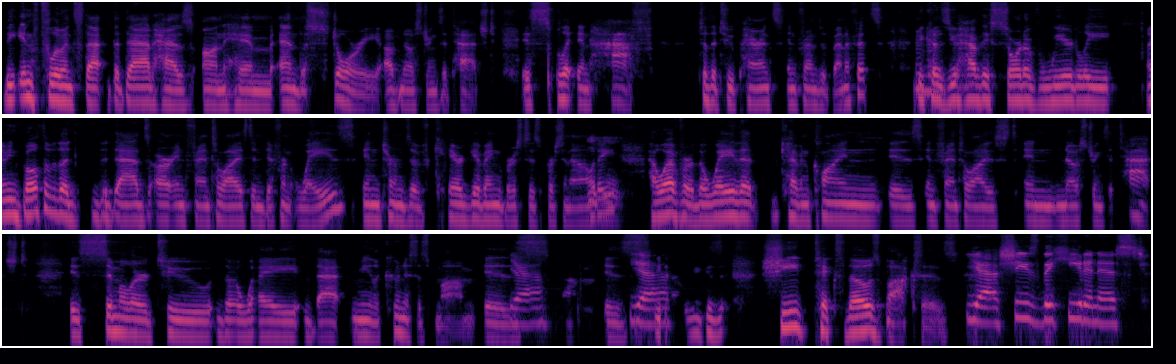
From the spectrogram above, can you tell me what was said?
the influence that the dad has on him and the story of No Strings Attached is split in half to the two parents in Friends with Benefits because you have this sort of weirdly I mean both of the the dads are infantilized in different ways in terms of caregiving versus personality. Mhm. However, the way that Kevin Kline is infantilized in No Strings Attached is similar to the way that Mila Kunis's mom is. Yeah. um, is you Yeah. know, because she ticks those boxes, yeah she's the hedonist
